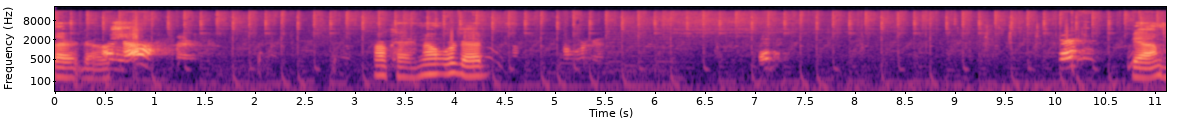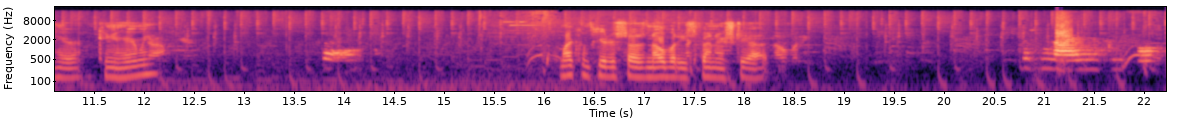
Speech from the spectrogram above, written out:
There it goes. Oh no. Okay, no, we're good. Good. Good. Yeah, I'm here. Can you hear me? Good. My computer says nobody's finished yet. There's nine people.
